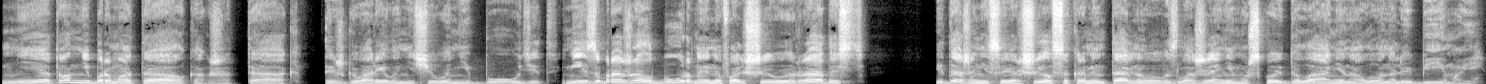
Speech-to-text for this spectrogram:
Нет, он не бормотал, как же так? Ты ж говорила, ничего не будет, не изображал бурную, но фальшивую радость и даже не совершил сакраментального возложения мужской длани на лона любимой.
